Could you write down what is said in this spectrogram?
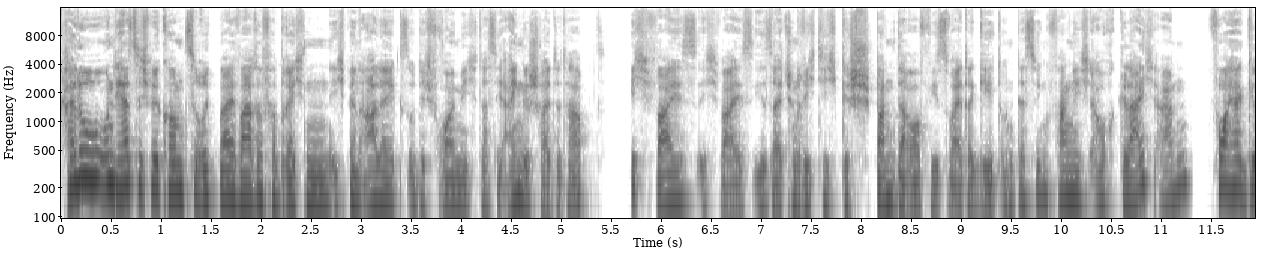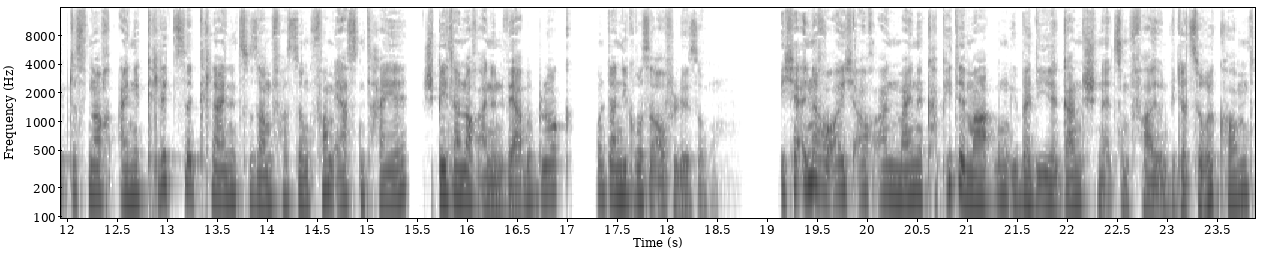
Hallo und herzlich willkommen zurück bei Wahre Verbrechen. Ich bin Alex und ich freue mich, dass ihr eingeschaltet habt. Ich weiß, ich weiß, ihr seid schon richtig gespannt darauf, wie es weitergeht und deswegen fange ich auch gleich an. Vorher gibt es noch eine klitzekleine Zusammenfassung vom ersten Teil, später noch einen Werbeblock und dann die große Auflösung. Ich erinnere euch auch an meine Kapitelmarken, über die ihr ganz schnell zum Fall und wieder zurückkommt,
